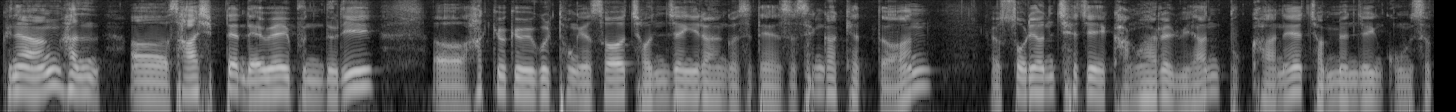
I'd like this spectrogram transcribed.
그냥 한, 어, 40대 내외의 분들이, 어, 학교 교육을 통해서 전쟁이라는 것에 대해서 생각했던 소련 체제의 강화를 위한 북한의 전면적인 공습,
